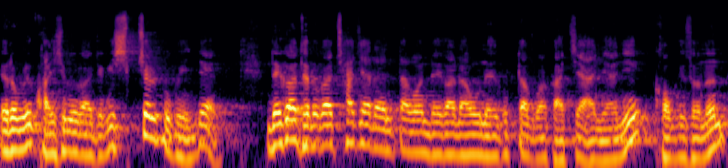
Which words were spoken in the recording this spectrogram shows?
여러분이 관심을 가지고 10절 부분인데 내가 들어가 차지하는 땅은 내가 나온 애굽 땅과 같지 아니하니 거기서는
